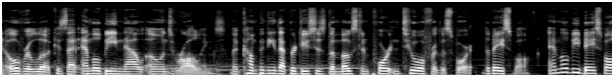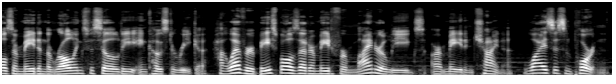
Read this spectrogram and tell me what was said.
can't overlook is that MLB now owns Rawlings, the company that produces the most important tool for the sport, the baseball. MLB baseballs are made in the Rawlings facility in Costa Rica. However, baseballs that are made for minor leagues are made in China. Why is this important?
